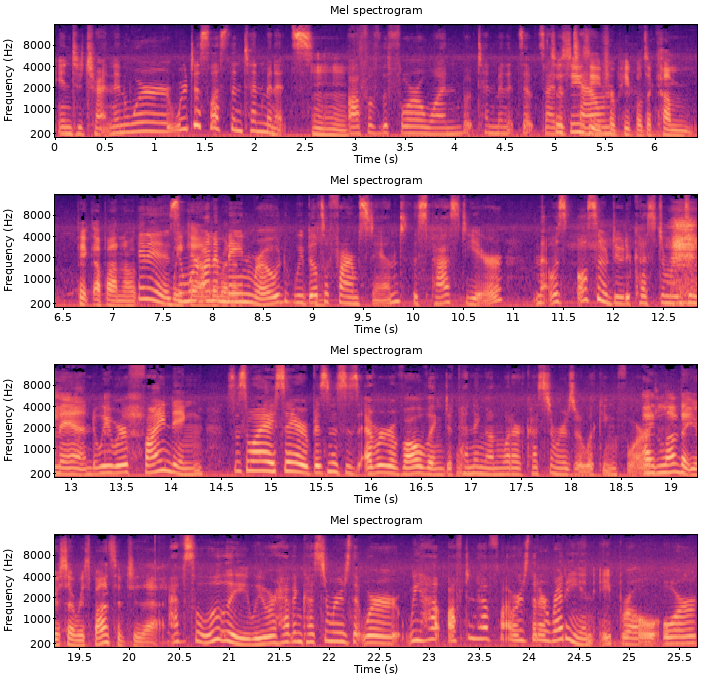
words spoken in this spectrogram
into Trenton, and we're we're just less than 10 minutes off of the 401, about 10 minutes outside Mm-hmm. so it's of easy for people to come pick up on a It is, and we're on a main road. We built a farm stand this past year, and that was also due to customer demand. We were finding this is why I say our business is ever evolving depending on what our customers are looking for. I love that you're so responsive to that. Absolutely. We were having customers that were, we ha- often have flowers that are ready in April or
